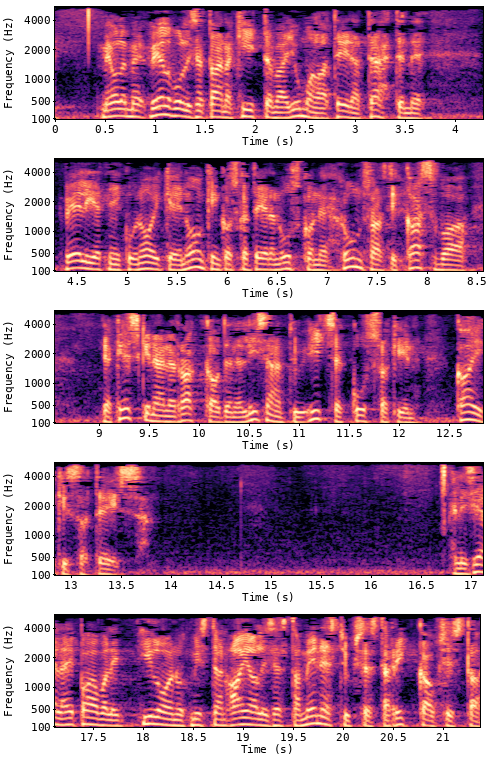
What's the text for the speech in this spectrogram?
3-5. Me olemme velvolliset aina kiittämään Jumalaa teidän tähtenne, veljet niin kuin oikein onkin, koska teidän uskonne runsaasti kasvaa ja keskinäinen rakkautenne lisääntyy itse kussakin kaikissa teissä. Eli siellä ei Paavali iloinut mistään ajallisesta menestyksestä, rikkauksista,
